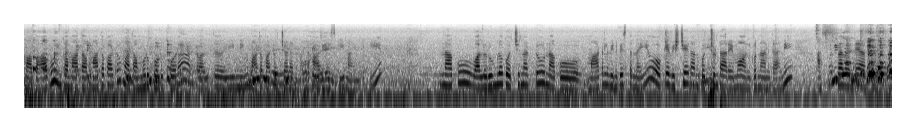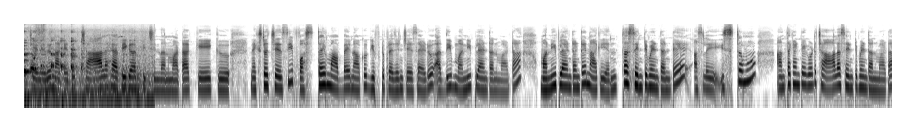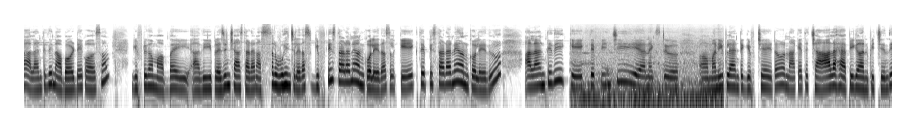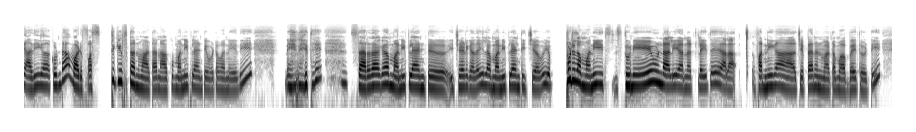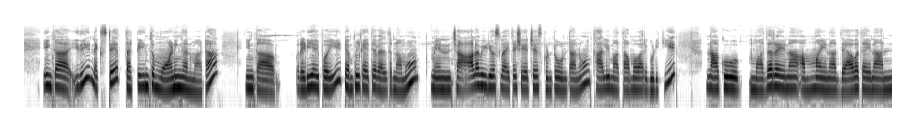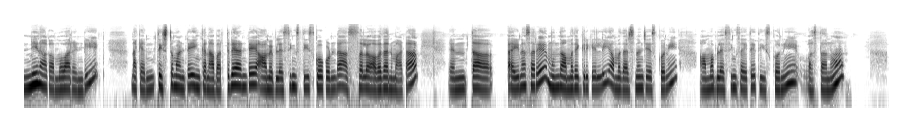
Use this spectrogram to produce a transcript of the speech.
మా బాబు ఇంకా మా త మాతో పాటు మా తమ్ముడు కొడుకు కూడా 12థ్ ఈవినింగ్ మాతో పాటు వచ్చాడనమాట హాలిడేస్‌కి మా ఇంటికి. నాకు వాళ్ళ రూమ్‌లోకి వచ్చినట్టు నాకు మాటలు వినిపిస్తున్నాయి. ఓకే. విష్ చేయడానికి వచ్చుంటారేమో అనుకున్నాను కానీ అస్సలంటే అస్సలు ఎక్స్‌పెక్ట్ చేయలేదు. నాకైతే చాలా హ్యాపీగా అనిపించిందనమాట. కేక్ నెక్స్ట్ వచ్చేసి ఫస్ట్ టైం మా అబ్బాయి నాకు గిఫ్ట్ ప్రెజెంట్ చేశాడు. అది మనీ ప్లాంట్ అనమాట. మనీ ప్లాంట్ అంటే నాకు ఎంత సెంటిమెంట్ అంటే అసలు ఇష్టము. అంతకంటే కూడా చాలా సెంటిమెంట్ అనమాట. అలాంటిది నా బర్త్‌డే కోసం గిఫ్ట్‌గా మా అబ్బాయి అది ప్రెజెంట్ చేస్తాడని అస్సలు ఊహించలేదు. అసలు గిఫ్ట్ ఇస్తాడనే అనుకోలేదు. అసలు కేక్ తెప్పిస్తాడనే అనుకోలేదు. అలాంటిది కేక్ తెప్పించి నెక్స్ట్ మనీ ప్లాంట్ గిఫ్ట్ చేయటం నాకైతే చాలా హ్యాపీగా అనిపించింది. అది కాకుండా వాడు ఫస్ట్ గిఫ్ట్ అనమాట నాకు మనీ ప్లాంట్ ఇవ్వటం అనేది. నేనైతే సరదాగా మనీ ప్లాంట్ ఇచ్చాడు కదా! ఇలా మనీ ప్లాంట్ ఇచ్చావు. ఎప్పుడు ఇలా మనీ ఇస్ ఇస్తూనే ఉండాలి అన్నట్లయితే అలా ఫన్నీగా చెప్పాననమాట మా అబ్బాయితోటి. ఇంకా ఇది నెక్స్ట్ డే 13థ్ మార్నింగ్ అనమాట. ఇంకా రెడీ అయిపోయి టెంపుల్‌కైతే వెళ్తున్నాము. నేను చాలా వీడియోస్‌లో అయితే షేర్ చేసుకుంటూ ఉంటాను. కాళీమాత అమ్మవారి గుడికి. నాకు మదర్ అయినా, అమ్మ అయినా, దేవత అయినా అన్నీ నాకు అమ్మవారండి. నాకు ఎంత ఇష్టం అంటే ఇంకా నా బర్త్‌డే అంటే ఆమె బ్లెస్సింగ్స్ తీసుకోకుండా అస్సలు అవ్వదనమాట. ఎంత అయినా సరే ముందు అమ్మ దగ్గరికి వెళ్ళి అమ్మ దర్శనం చేసుకొని, అమ్మ బ్లెస్సింగ్స్ అయితే తీసుకొని వస్తాను.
